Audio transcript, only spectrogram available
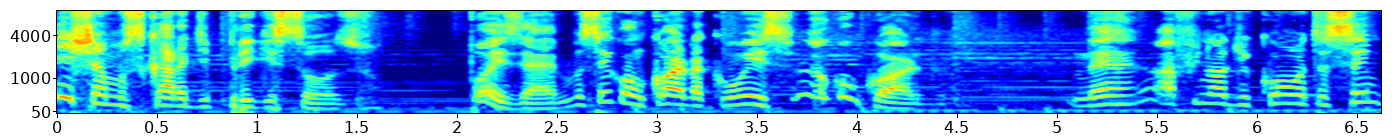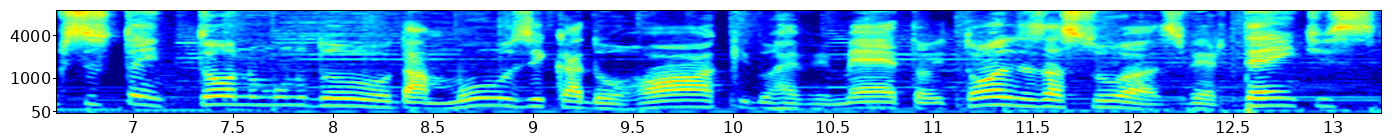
e chama os caras de preguiçoso. Pois é, você concorda com isso? Eu concordo né? Afinal de contas, sempre se sustentou no mundo do, da música, do rock, do heavy metal e todas as suas vertentes.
